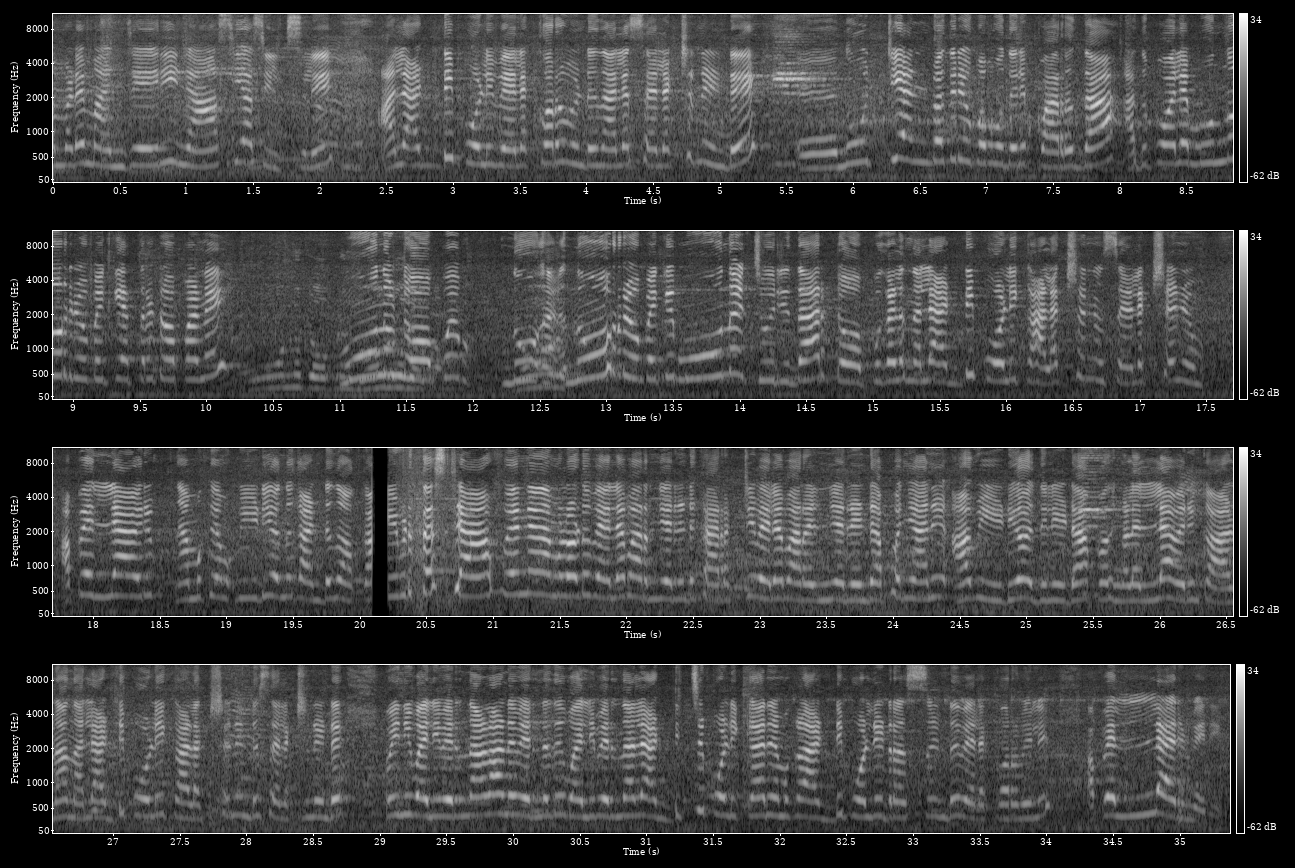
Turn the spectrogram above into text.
നമ്മുടെ മഞ്ചേരി നാസിയ സിൽക്സിൽ. നല്ല അടിപൊളി വിലക്കുറവുണ്ട് നല്ല സെലക്ഷൻ ഉണ്ട്. നൂറ്റി അൻപത് രൂപ മുതൽ പറുത അതുപോലെ മുന്നൂറ് രൂപയ്ക്ക് എത്ര ടോപ്പാണ് മൂന്ന് ടോപ്പ് നൂറ് രൂപയ്ക്ക് മൂന്ന് ചുരിദാർ ടോപ്പുകൾ നല്ല അടിപൊളി കളക്ഷനും സെലക്ഷനും അപ്പോൾ എല്ലാവരും നമുക്ക് വീഡിയോ ഒന്ന് കണ്ടു നോക്കാം. പറഞ്ഞു അപ്പോൾ ഞാൻ ആ വീഡിയോ ഇതിലിടാം. അപ്പോൾ നിങ്ങളെല്ലാവരും കാണാം. നല്ല അടിപൊളി കളക്ഷൻ ഉണ്ട് സെലക്ഷൻ ഉണ്ട്. അപ്പോൾ ഇനി വലിയ പെരുന്നാളാണ് വരുന്നത്. വലിയ പെരുന്നാൾ അടിച്ച് പൊളിക്കാൻ നമുക്ക് അടിപൊളി ഡ്രസ്സ് ഉണ്ട് വിലക്കുറവിൽ അപ്പോൾ എല്ലാവരും വരും.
